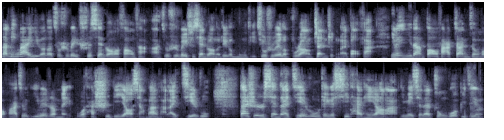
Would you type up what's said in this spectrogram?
那另外一个呢，就是维持现状的方法啊，就是维持现状的这个目的，就是为了不让战争来爆发。因为一旦爆发战争的话，就意味着美国它势必要想。办法来介入，但是现在介入这个西太平洋啊，因为现在中国毕竟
